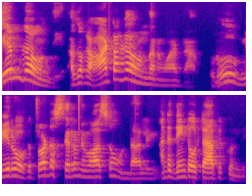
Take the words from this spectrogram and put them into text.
గేమ్గా ఉంది. అదొక ఆటగా ఉందన్నమాట. ఇప్పుడు మీరు ఒక చోట స్థిర నివాసం ఉండాలి. అంటే దీంట్లో ఒక టాపిక్ ఉంది.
